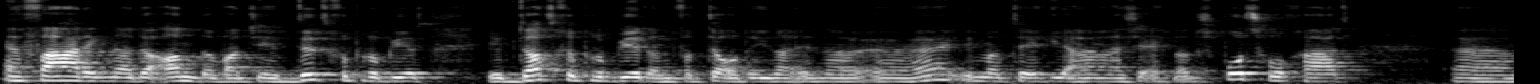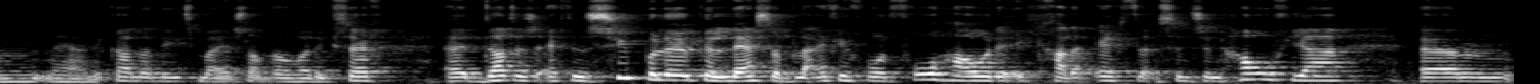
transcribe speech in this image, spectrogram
ervaring naar de ander. Want je hebt dit geprobeerd, je hebt dat geprobeerd. En vertelde je, uh, iemand tegen je als je echt naar de sportschool gaat. Um, nou ja, nu kan dat niet, maar je snapt wel wat ik zeg. Uh, dat is echt een superleuke les. Dat blijf je gewoon volhouden. Ik ga er echt sinds een half jaar um,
